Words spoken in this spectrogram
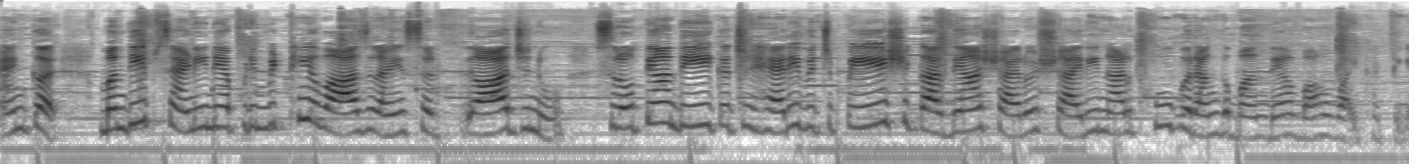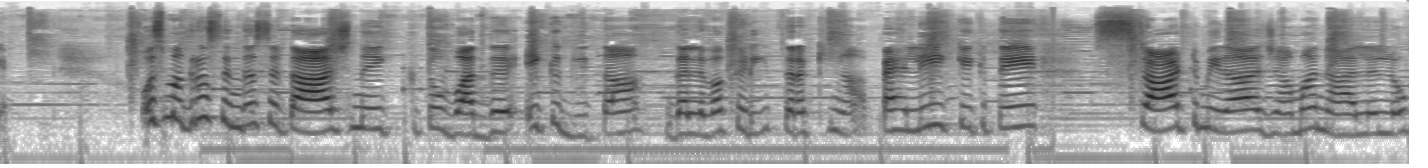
ਐਂਕਰ ਮਨਦੀਪ ਸੈਣੀ ਨੇ ਆਪਣੀ ਮਿੱਠੀ ਆਵਾਜ਼ ਰਾਹੀਂ ਸਰਤਾਜ ਨੂੰ ਸਰੋਤਿਆਂ ਦੀ ਕਚਹਿਰੀ ਵਿੱਚ ਪੇਸ਼ ਕਰਦਿਆਂ ਸ਼ਾਇਰੋ ਸ਼ਾਇਰੀ ਨਾਲ ਖੂਬ ਰੰਗ ਬੰਨਦਿਆਂ ਵਾਹ ਵਾਹੀ ਖੱਟੀ ਹੈ। ਉਸ ਮਗਰੋਂ ਸਿੰਦਰ ਸਰਤਾਜ ਨੇ ਇੱਕ ਤੋਂ ਵੱਧ ਇੱਕ ਗੀਤਾਂ, ਗਲਵਕੜੀ, ਤਰੱਕੀਆਂ, ਪਹਿਲੀ ਕਿਕ ਤੇ ਸਟਾਰਟ ਮੇਰਾ ਜਾਮਾ ਨਾਲ ਲੋਕ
